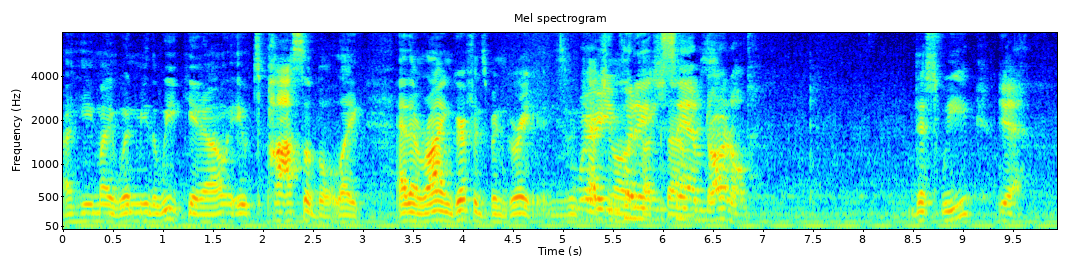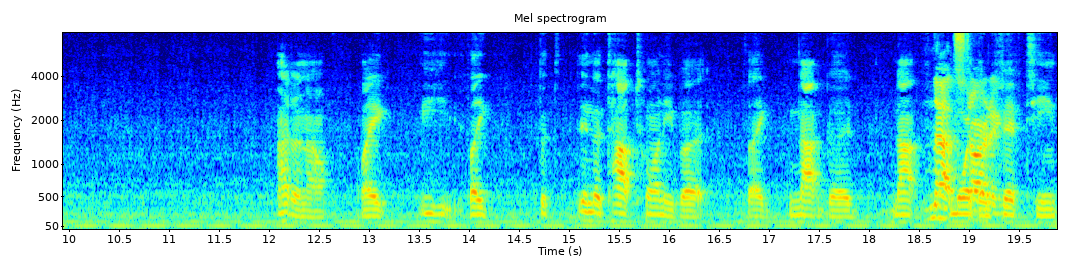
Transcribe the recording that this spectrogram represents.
uh, he might win me the week. You know, it's possible. Like, and then Ryan Griffin's been great. He's been Where are you all the putting Sam. Darnold? this week? Yeah. I don't know. Like, he like the, in the top twenty, but like not good. Not Not more starting. than fifteen.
